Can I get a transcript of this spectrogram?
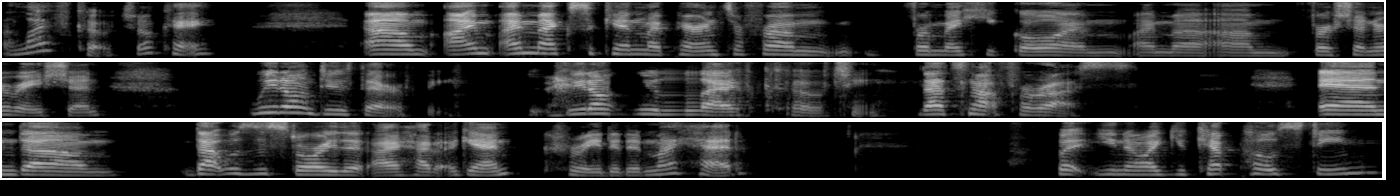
a life coach. Okay. Um, I'm I'm Mexican. My parents are from from Mexico. I'm I'm a um, first generation. We don't do therapy. We don't do life coaching. That's not for us. And um, that was the story that I had again created in my head. But you know, like you kept posting,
